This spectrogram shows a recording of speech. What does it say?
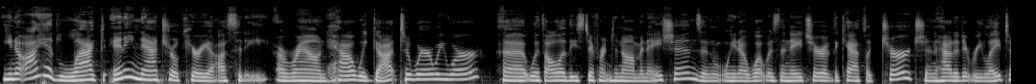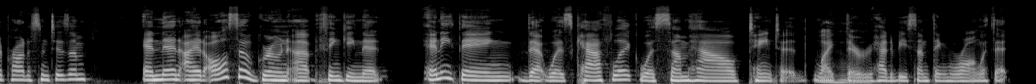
you know, I had lacked any natural curiosity around how we got to where we were uh, with all of these different denominations and, you know, what was the nature of the Catholic Church and how did it relate to Protestantism. And then I had also grown up thinking that anything that was Catholic was somehow tainted, like mm-hmm. there had to be something wrong with it.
